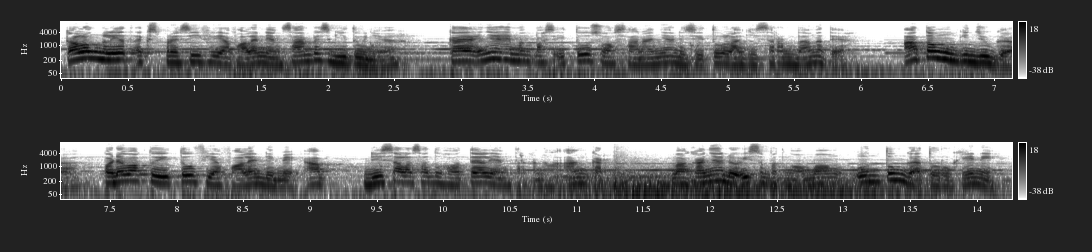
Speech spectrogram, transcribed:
Kalau ngelihat ekspresi Via Valen yang sampai segitunya, kayaknya emang pas itu suasananya di situ lagi serem banget ya. Atau mungkin juga, pada waktu itu Via Valen di make up di salah satu hotel yang terkenal angker. Makanya Doi sempat ngomong, untung nggak turu kini.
